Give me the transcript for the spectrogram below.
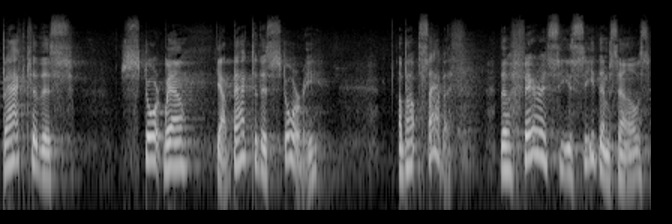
back to this story. Well, yeah, back to this story about Sabbath. The Pharisees see themselves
